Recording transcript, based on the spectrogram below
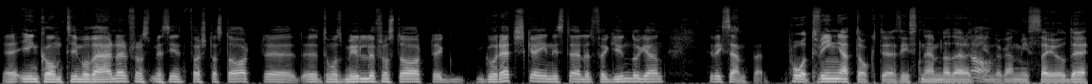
Eh, in kom Timo Werner från, med sin första start, eh, eh, Thomas Müller från start, eh, Goretzka in istället för Gündogan till exempel. påtvingat dock det sistnämnda där att Ja. Gündogan missar ju och det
